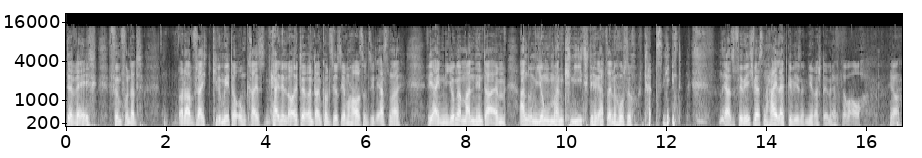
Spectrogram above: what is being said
der Welt, 500 oder vielleicht Kilometer Umkreis, keine Leute und dann kommt sie aus ihrem Haus und sieht erstmal, wie ein junger Mann hinter einem anderen jungen Mann kniet, der gerade seine Hose runterzieht. Ja, also für mich wäre es ein Highlight gewesen an ihrer Stelle. Ich glaube auch. Ja.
